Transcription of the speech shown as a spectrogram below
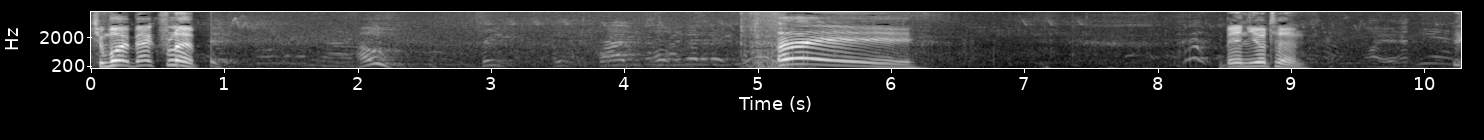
Chimboy, backflip. Oh. Hey. Ben, your turn.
